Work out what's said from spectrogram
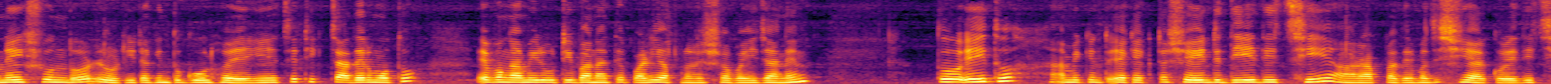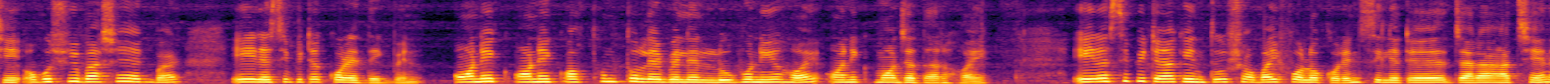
অনেক সুন্দর রুটিটা কিন্তু গোল হয়ে গিয়েছে ঠিক চাঁদের মতো। এবং আমি রুটি বানাতে পারি, আপনারা সবাই জানেন। তো এই তো, আমি কিন্তু এক একটা শেড দিয়ে দিচ্ছি আর আপনাদের মাঝে শেয়ার করে দিচ্ছি। অবশ্যই বাসায় একবার এই রেসিপিটা করে দেখবেন। অনেক অনেক অত্যন্ত লেভেলের লোভনীয় হয়, অনেক মজাদার হয়। এই রেসিপিটা কিন্তু সবাই ফলো করেন, সিলেটে যারা আছেন,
